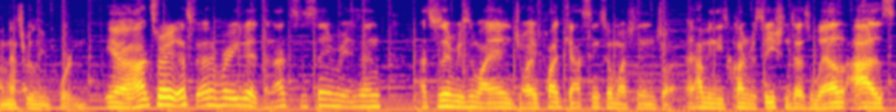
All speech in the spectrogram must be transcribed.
and that's really important. Yeah, that's very that's, that's very good, and that's the same reason. That's the same reason why I enjoy podcasting so much and enjoy having these conversations as well as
